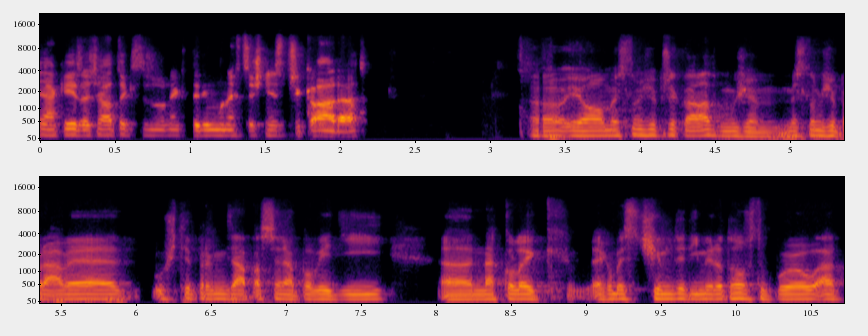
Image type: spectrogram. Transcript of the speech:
nějaký začátek sezóny, kterýmu nechceš nic přikládat? Uh, jo, myslím, že překládat můžem. Myslím, že právě už ty první zápasy napovědí, uh, nakolik, jakoby s čím ty týmy do toho vstupují a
